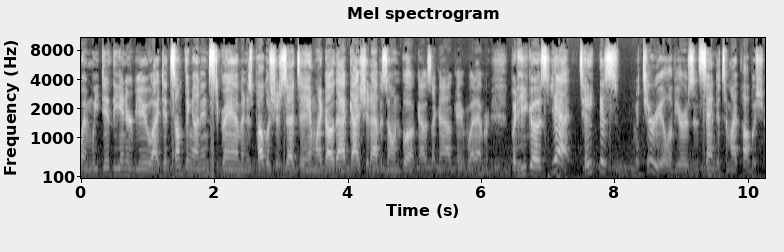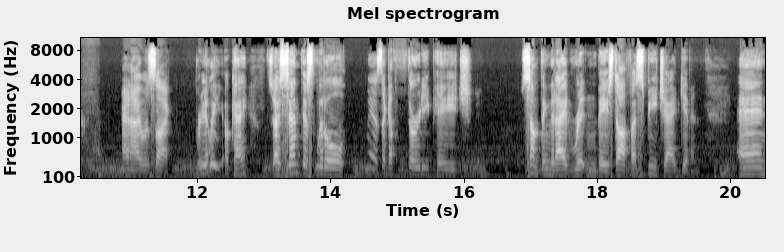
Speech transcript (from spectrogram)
when we did the interview, I did something on Instagram, and his publisher said to him, like, oh, that guy should have his own book. I was like, oh, okay, whatever. But he goes, yeah, take this material of yours and send it to my publisher. And I was like, really? Okay. So I sent this little, it was like a 30 page something that I had written based off a speech I had given. And,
